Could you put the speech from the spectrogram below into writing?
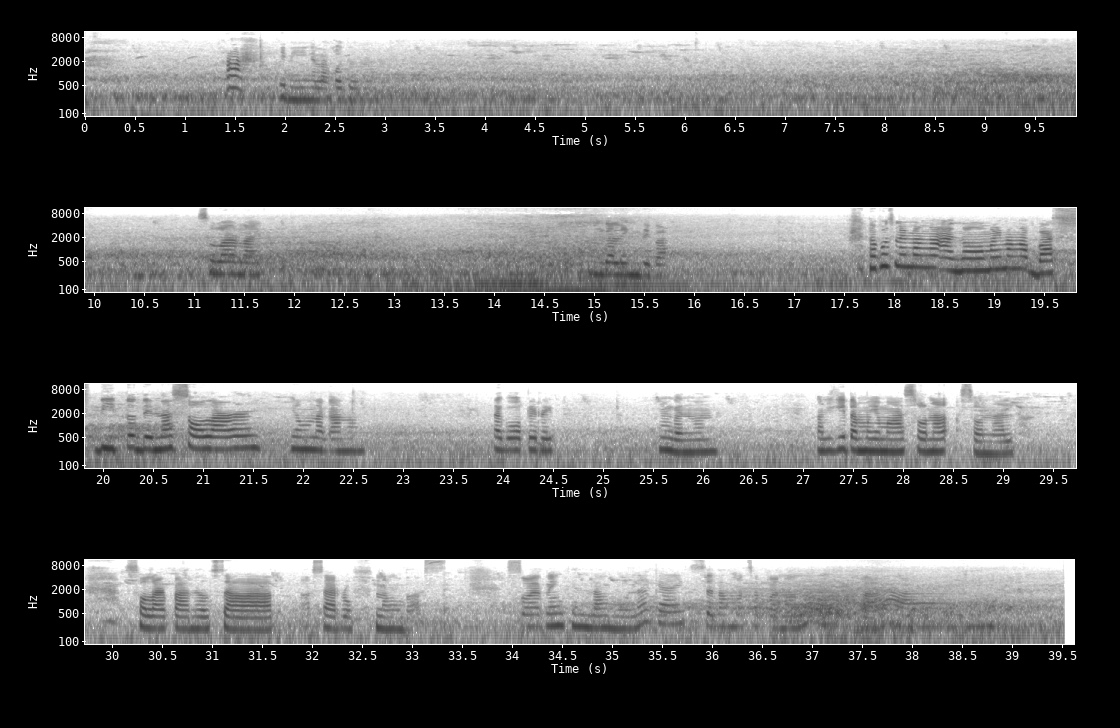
Ah, hinihingal ako dun. Solar light. Ang galing, ba? Tapos may mga ano, may mga bus dito din na solar yung nag ano, nag-ooperate. Yung ganun. Nakikita mo yung mga sonal, sonal solar panel sa sa roof ng bus. So, I think yun lang muna guys. Salamat sa panonood. Bye!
